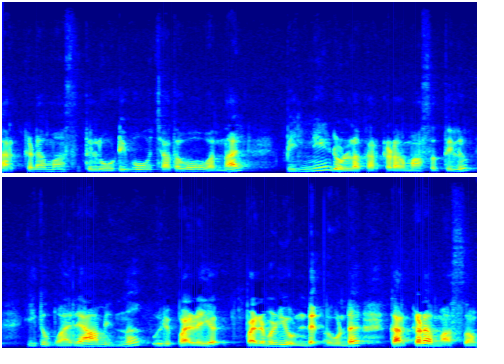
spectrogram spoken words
കർക്കിടക മാസത്തിൽ ഒടിവോ ചതവോ വന്നാൽ പിന്നീടുള്ള കർക്കിടക മാസത്തിലും ഇത് വരാമെന്ന് ഒരു പഴയ പഴമൊഴിയുണ്ട്. അതുകൊണ്ട് കർക്കിടക മാസം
